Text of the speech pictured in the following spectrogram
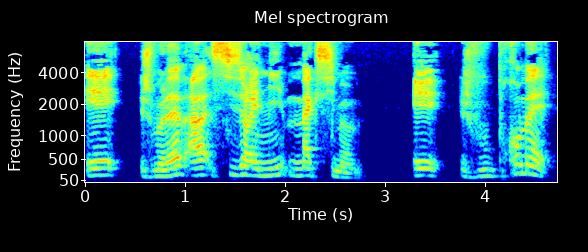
Et je me lève à 6h30 maximum. Et je vous promets,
